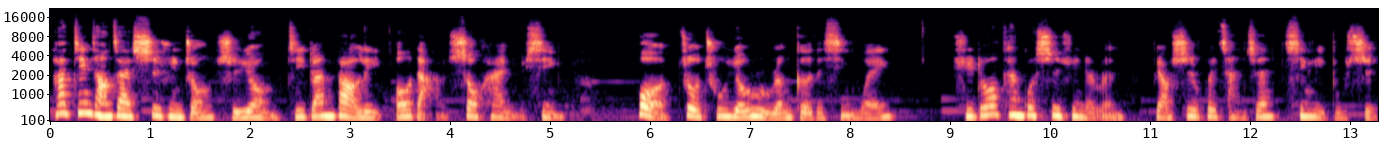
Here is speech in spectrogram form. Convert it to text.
他经常在视讯中使用极端暴力殴打受害女性，或做出有辱人格的行为。许多看过视讯的人表示会产生心理不适。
